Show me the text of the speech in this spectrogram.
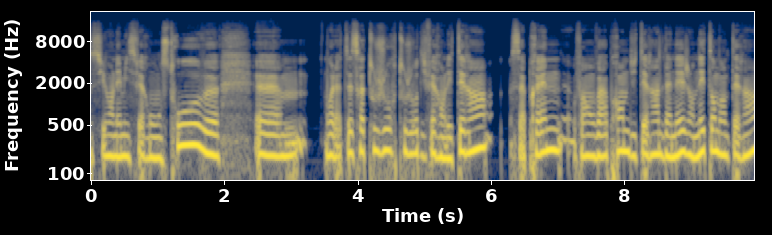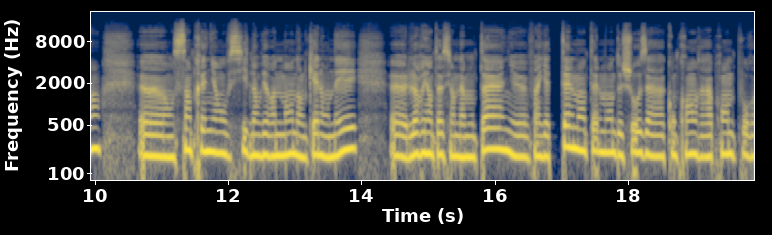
suivant l'hémisphère où on se trouve. Euh, voilà, ce sera toujours, toujours différent. Les terrains s'apprennent, enfin, on va apprendre du terrain de la neige en étant dans le terrain, euh, en s'imprégnant aussi de l'environnement dans lequel on est, l'orientation de la montagne. Enfin, il y a tellement, tellement de choses à comprendre, à apprendre pour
